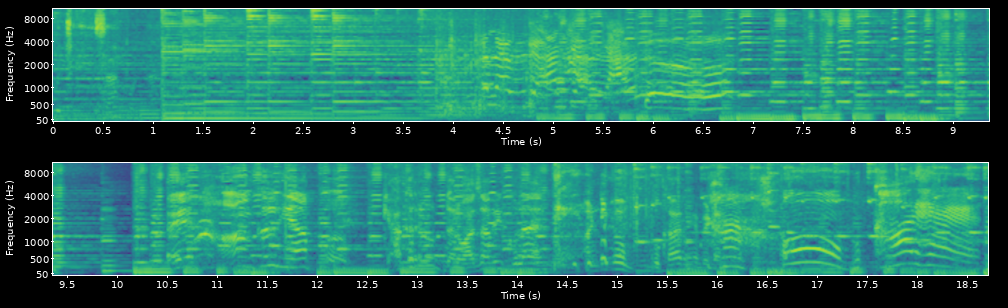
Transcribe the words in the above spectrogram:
कुछ ऐसा होता है। अंकल आप क्या कर रहे हो? दरवाज़ा भी खुला है। आंटी को बुखार है बेटा। हाँ। ओ बुखार है।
